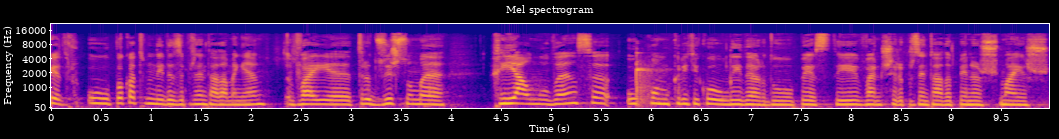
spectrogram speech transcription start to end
Pedro, o pacote de medidas apresentado amanhã vai uh, traduzir-se numa real mudança. Ou, como criticou o líder do PSD, vai nos ser apresentado apenas mais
